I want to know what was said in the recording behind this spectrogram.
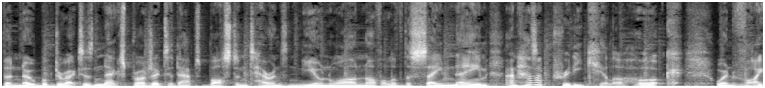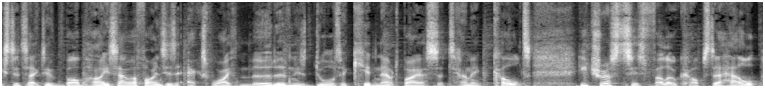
The Notebook director's next project adapts Boston Teran's neo noir novel of the same name and has a pretty killer hook. When Vice Detective Bob Hightower finds his ex wife murdered and his daughter kidnapped by a satanic cult, he trusts his fellow cops to help.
